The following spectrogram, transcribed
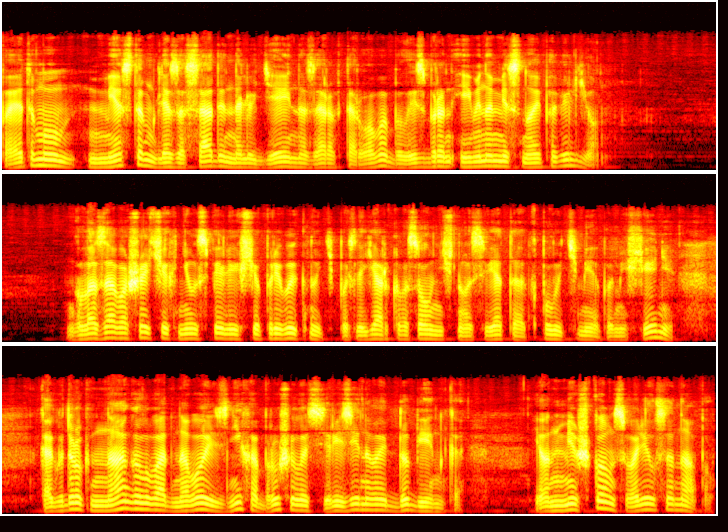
Поэтому местом для засады на людей Назара II был избран именно мясной павильон. Глаза вошедших не успели еще привыкнуть после яркого солнечного света к полутьме помещения, как вдруг на голову одного из них обрушилась резиновая дубинка, и он мешком свалился на пол.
